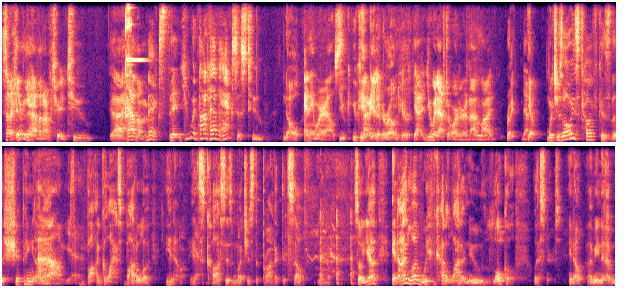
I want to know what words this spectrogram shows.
So here you have an opportunity to uh, have a mix that you would not have access to no, anywhere else. you you can't I mean, get it around here. Yeah, you would have to order it online. Right. Yeah. Yep. Which is always tough because the shipping on a Oh yeah. bo- a glass bottle of you know it's costs as much as the product itself you know so yeah and i love we've got a lot of new local listeners you know i mean uh,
